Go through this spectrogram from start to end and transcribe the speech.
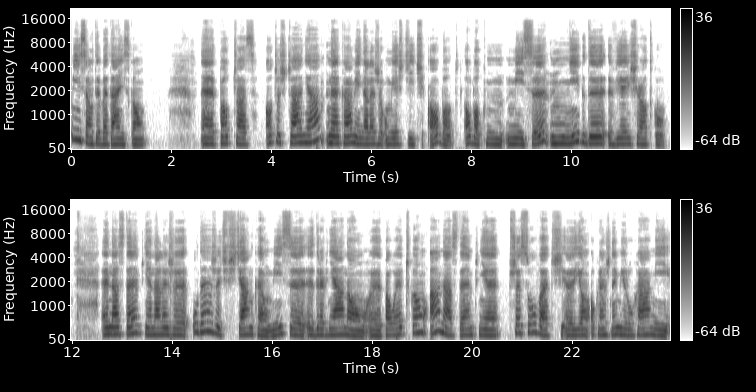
misę tybetańską. E, Podczas oczyszczania e, kamień należy umieścić obok, obok misy, nigdy w jej środku. E, Następnie należy uderzyć w ściankę misy e, drewnianą pałeczką, a następnie przesuwać ją okrężnymi ruchami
